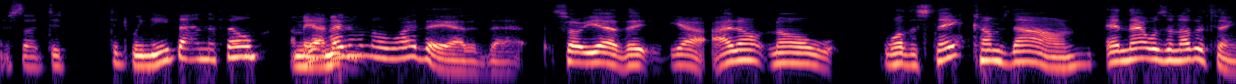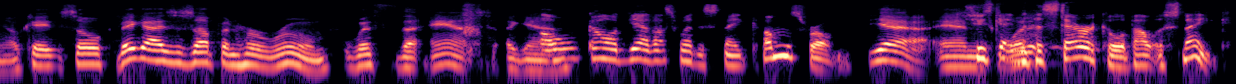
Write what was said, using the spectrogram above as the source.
It's like, did did we need that in the film? I mean, yeah, I, I, don't know why they added that. So yeah, they yeah, I don't know. Well, the snake comes down, and that was another thing. Okay, so Big Eyes is up in her room with the ant again. Oh god, yeah, that's where the snake comes from. yeah, and She's getting what it- hysterical about a snake.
